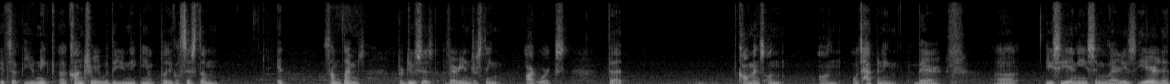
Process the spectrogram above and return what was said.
it's a unique uh, country with a unique you know political system? It sometimes produces very interesting artworks that comments on on what's happening there. Uh, do you see any similarities here that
